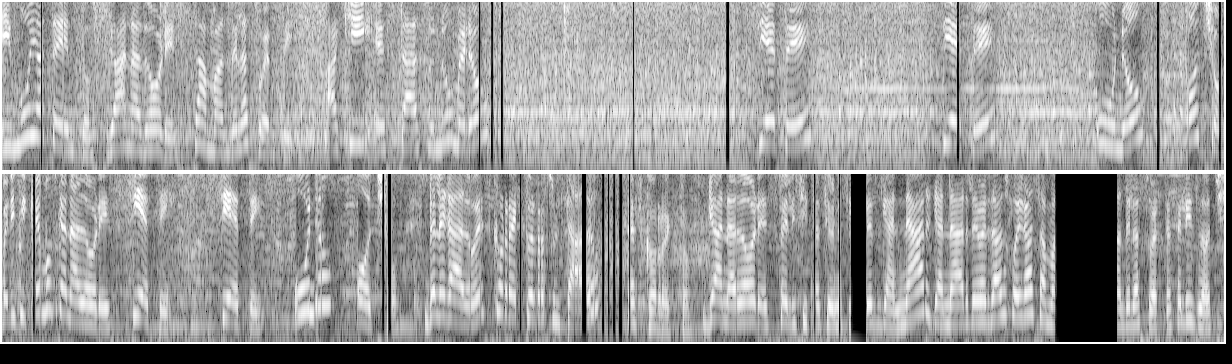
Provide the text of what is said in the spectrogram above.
Y muy atentos, ganadores, Samán de la Suerte. Aquí está su número. 7, 7, 1, 8. Verifiquemos ganadores. 7, 7, 1, 8. Delegado, ¿es correcto el resultado? Es correcto. Ganadores, felicitaciones. Si quieres ganar, ganar, de verdad juegas a de la suerte. Feliz noche.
